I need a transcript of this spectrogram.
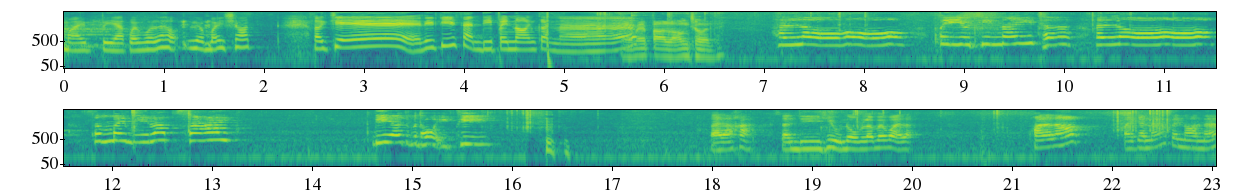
ไม้เปียกไปหมดแล้วเดี๋ยวไม่ช็อต โอเค พี่พี่ๆแสนดีไปนอนก่อนนะ ให้แม่เปาร้องชน ฮัลโหล ไปอยู่ที่ไหนเธอ ฮัลโหล ทำไมไม่รับสาย เดี๋ยวจะมาโทรอีกที ไปแล้วค่ะสันดีหิวนมแล้วไม่ไหวละ พอแล้วเนาะ ไปกันนะ ไปนอนนะ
